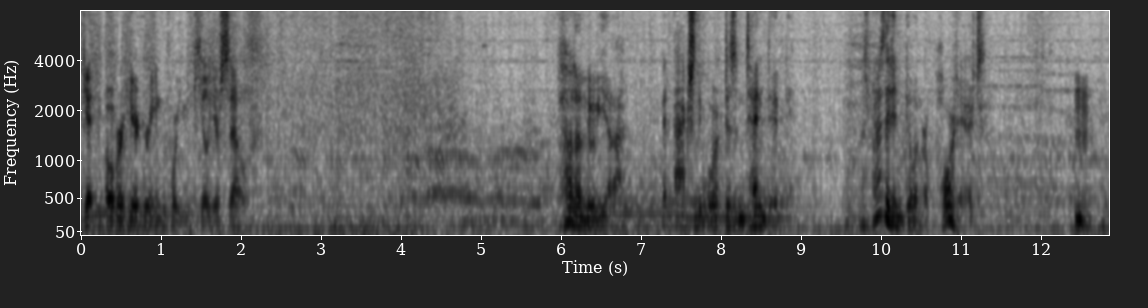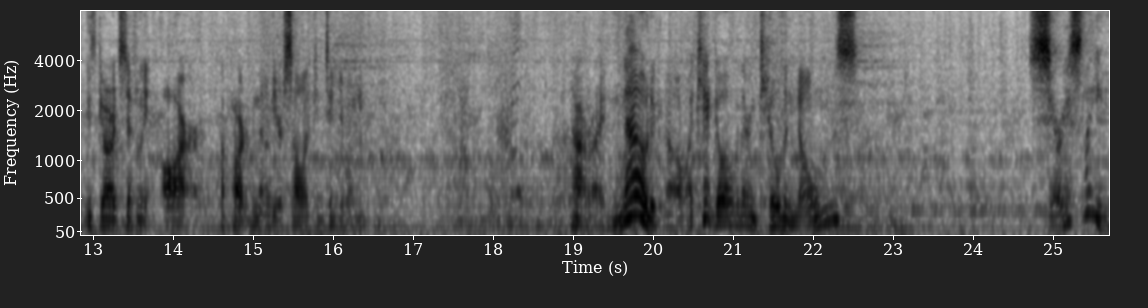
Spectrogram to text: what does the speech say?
Get over here, Green, before you kill yourself. Hallelujah. It actually worked as intended. Surprised they didn't go and report it. Hmm, these guards definitely are a part of the Metal Gear Solid continuum. Alright, now to go. I can't go over there and kill the gnomes? Seriously?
